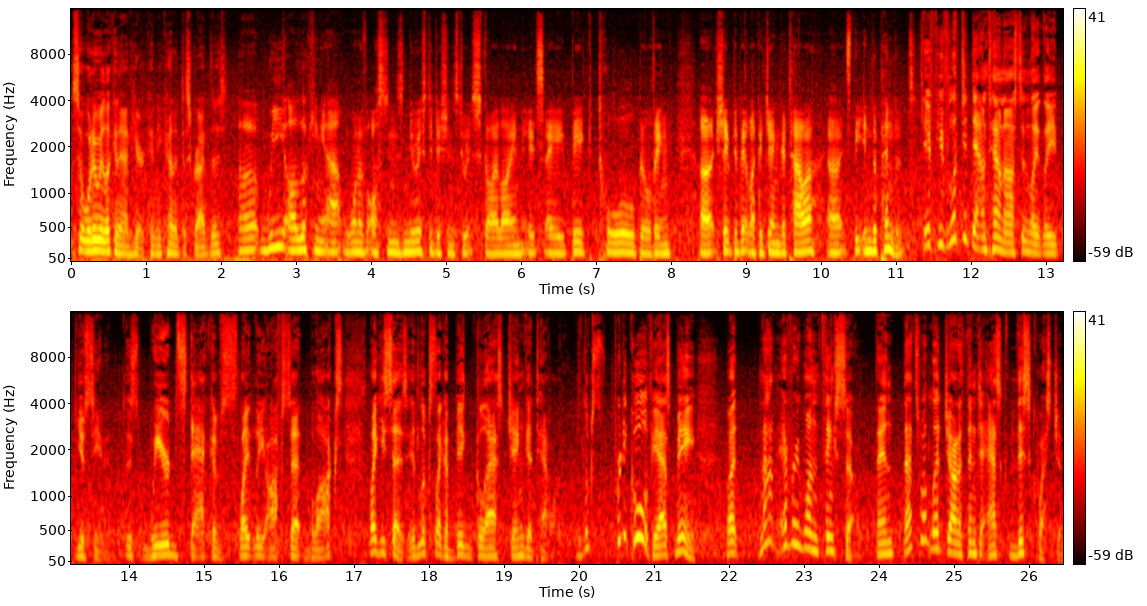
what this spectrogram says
So, what are we looking at here? Can you kind of describe this? Uh, we are looking at one of Austin's newest additions to its skyline. It's a big, tall building uh, shaped a bit like a Jenga tower. Uh, it's the Independent. If you've looked at downtown Austin lately, you've seen it. This weird stack of slightly offset blocks. Like he says, it looks like a big glass Jenga tower. It looks pretty cool if you ask me, but not everyone thinks so. And that's what led Jonathan to ask this question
